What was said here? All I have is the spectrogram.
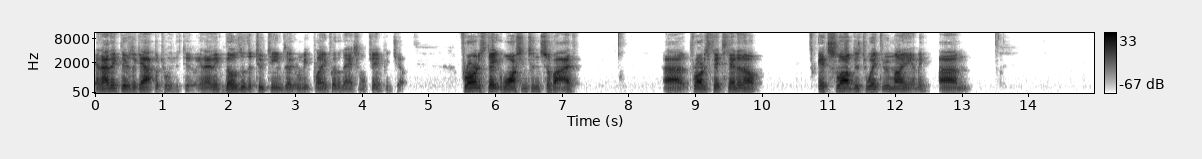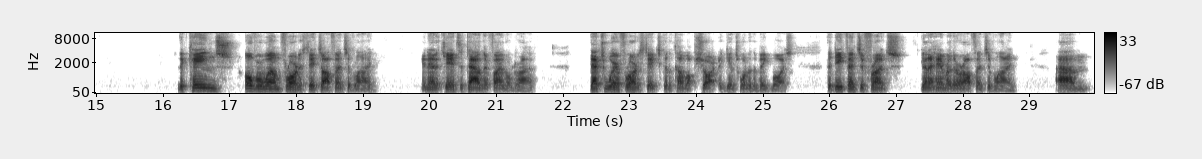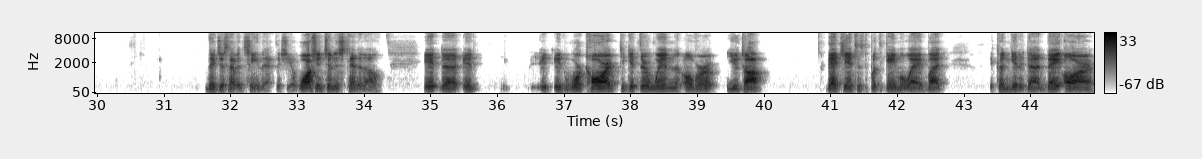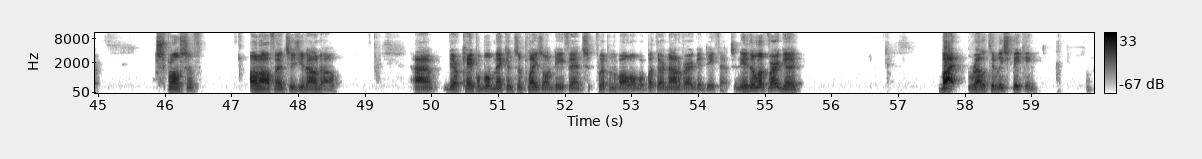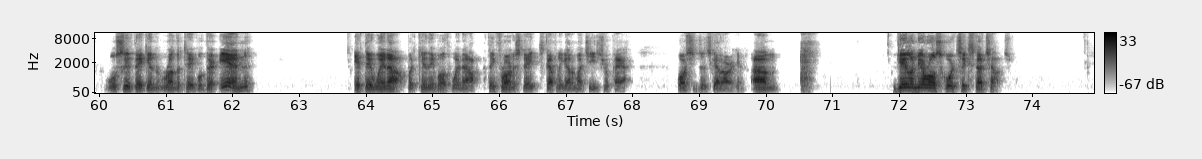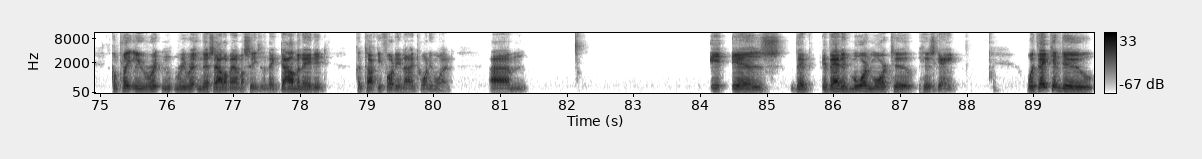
And I think there's a gap between the two. And I think those are the two teams that are going to be playing for the national championship. Florida State, Washington survive. Uh, Florida State's 10 0. It slogged its way through Miami. Um, the Canes overwhelmed Florida State's offensive line and had a chance to tie on their final drive. That's where Florida State's going to come up short against one of the big boys. The defensive front's going to hammer their offensive line. Um, they just haven't seen that this year. Washington is 10 0. It, uh, it it it worked hard to get their win over Utah. They had chances to put the game away, but they couldn't get it done. They are explosive on offense, as you now know. Um, they're capable of making some plays on defense, flipping the ball over, but they're not a very good defense. And neither look very good. But relatively speaking, we'll see if they can run the table. They're in if they win out, but can they both win out? I think Florida State's definitely got a much easier path. Washington's got Oregon. Um, Jalen Milroe scored six touchdowns. Completely written, rewritten this Alabama season. They dominated Kentucky 49 21. Um, it is, they've, they've added more and more to his game. What they can do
